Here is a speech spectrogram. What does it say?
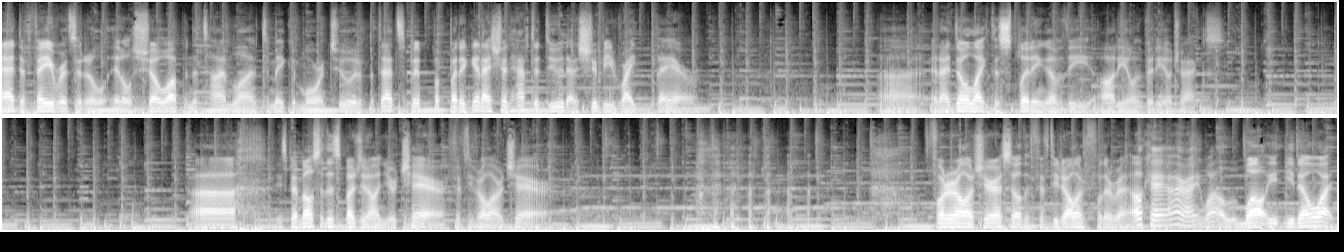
add to favorites it'll it'll show up in the timeline to make it more intuitive but that's bit, but, but again I shouldn't have to do that it should be right there. Uh, and I don't like the splitting of the audio and video tracks. Uh, you spent most of this budget on your chair $50 chair. $400 chair so the $50 for the rest. Okay alright well well you, you know what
